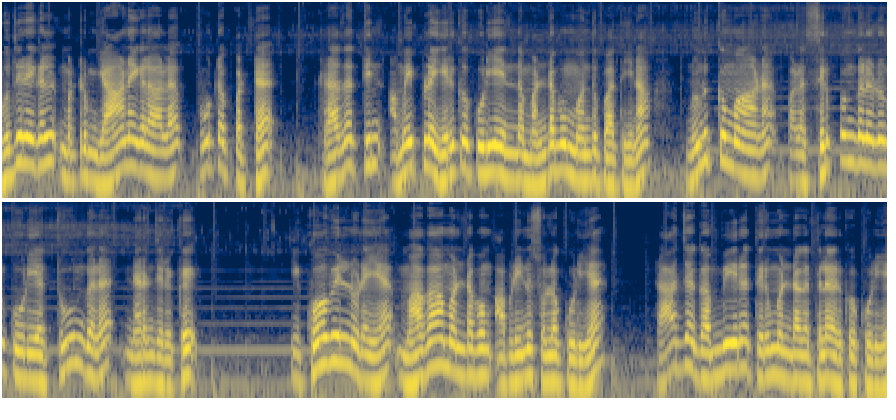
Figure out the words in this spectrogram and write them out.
குதிரைகள் மற்றும் யானைகளால் பூட்டப்பட்ட ரதத்தின் அமைப்பில் இருக்கக்கூடிய இந்த மண்டபம் வந்து பார்த்திங்கன்னா நுணுக்கமான பல சிற்பங்களுடன் கூடிய தூண்களை நிறைஞ்சிருக்கு. இக்கோவிலினுடைய மகா மண்டபம் அப்படின்னு சொல்லக்கூடிய ராஜ கம்பீர திருமண்டகத்தில் இருக்கக்கூடிய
